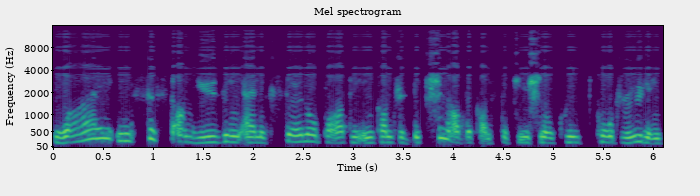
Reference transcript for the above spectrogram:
Why insist on using an external party in contradiction of the Constitutional Court ruling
